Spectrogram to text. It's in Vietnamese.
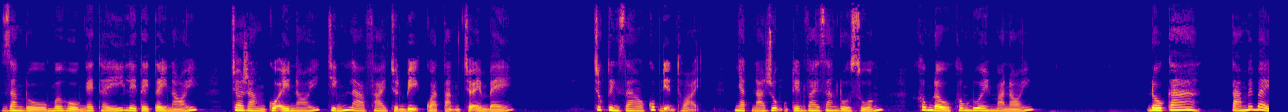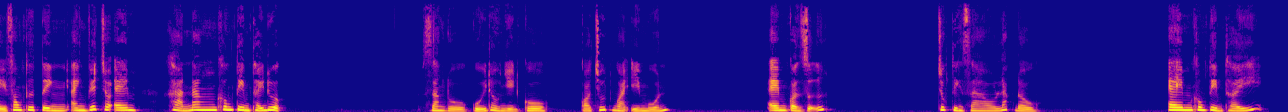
Giang Đồ mơ hồ nghe thấy Lê Tây Tây nói, cho rằng cô ấy nói chính là phải chuẩn bị quà tặng cho em bé. Trúc Tinh Giao cúp điện thoại, nhặt lá rụng trên vai Giang Đồ xuống, không đầu không đuôi mà nói. Đồ ca, tám mươi bảy phong thư tình anh viết cho em, khả năng không tìm thấy được. Giang Đồ cúi đầu nhìn cô, có chút ngoài ý muốn. Em còn giữ? Trúc Tinh Giao lắc đầu. Em không tìm thấy.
